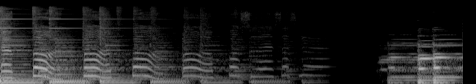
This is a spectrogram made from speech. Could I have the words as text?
'n pot pot pot pot pot soos ons loop.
